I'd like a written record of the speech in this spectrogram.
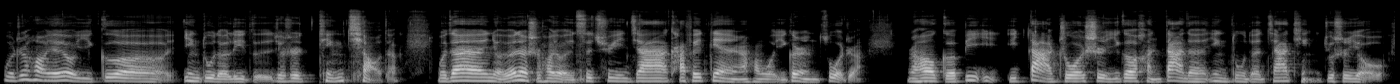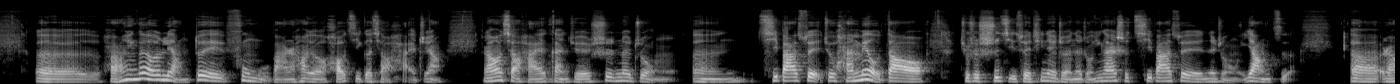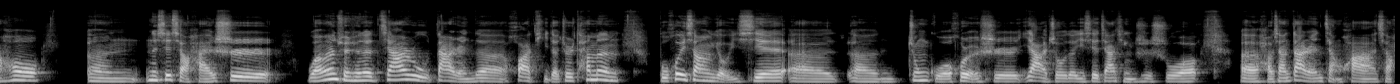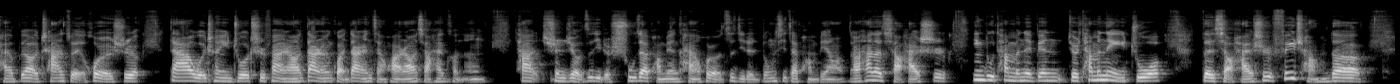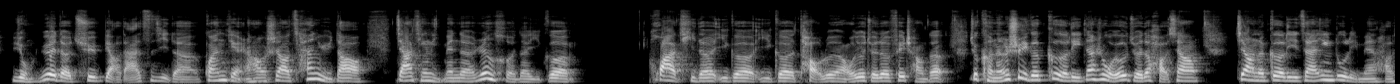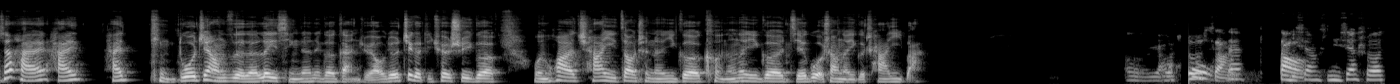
我正好也有一个印度的例子，就是挺巧的。我在纽约的时候，有一次去一家咖啡店，然后我一个人坐着，然后隔壁一一大桌是一个很大的印度的家庭，就是有呃，好像应该有两对父母吧，然后有好几个小孩这样，然后小孩感觉是那种嗯七八岁，就还没有到就是十几岁 teenager 那种，应该是七八岁那种样子，呃，然后。嗯，那些小孩是完完全全的加入大人的话题的，就是他们。不会像有一些呃呃中国或者是亚洲的一些家庭是说，呃，好像大人讲话，小孩不要插嘴，或者是大家围成一桌吃饭，然后大人管大人讲话，然后小孩可能他甚至有自己的书在旁边看，或者有自己的东西在旁边啊。然后他的小孩是印度他们那边，就是他们那一桌的小孩是非常的踊跃的去表达自己的观点，然后是要参与到家庭里面的任何的一个。话题的一个一个讨论啊，我就觉得非常的，就可能是一个个例，但是我又觉得好像这样的个例在印度里面好像还还还挺多这样子的类型的那个感觉啊。我觉得这个的确是一个文化差异造成的一个可能的一个结果上的一个差异吧。嗯，然后想到你先你先说，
